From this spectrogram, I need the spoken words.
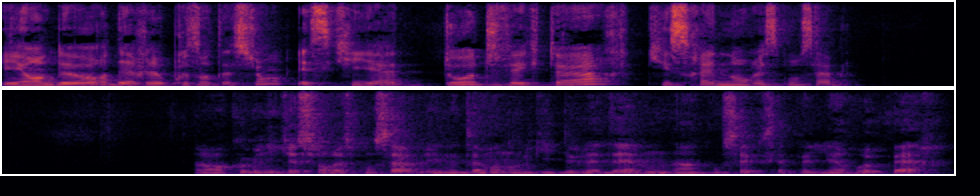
Et en dehors des représentations, est-ce qu'il y a d'autres vecteurs qui seraient non responsables? Alors en communication responsable, et notamment dans le guide de l'ADEME, on a un concept qui s'appelle les repères.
